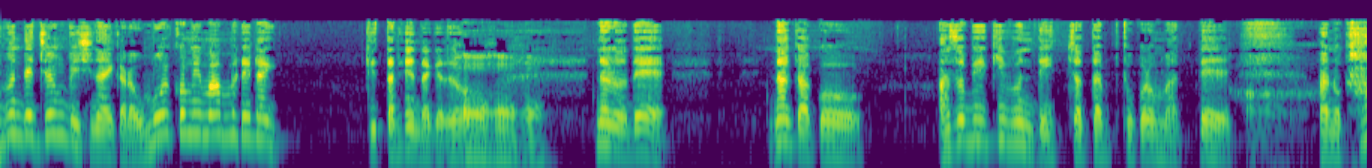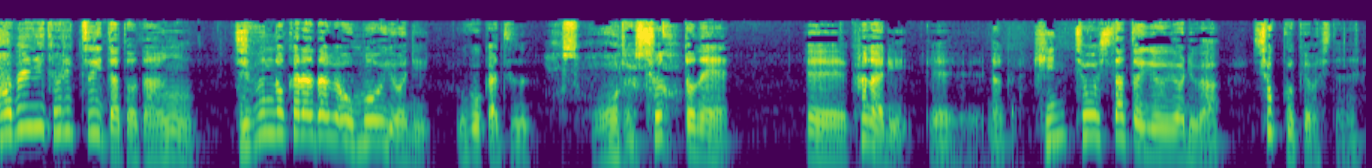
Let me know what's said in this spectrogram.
分で準備しないから思い込みもあんまりないって言ったら変だけどなのでなんかこう遊び気分で行っちゃったところもあってあ。の壁に取り付いた途端自分の体が思うように動かずそうですちょっとね、えー、かなり、えー、なんか緊張したというよりはショック受けましたね。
